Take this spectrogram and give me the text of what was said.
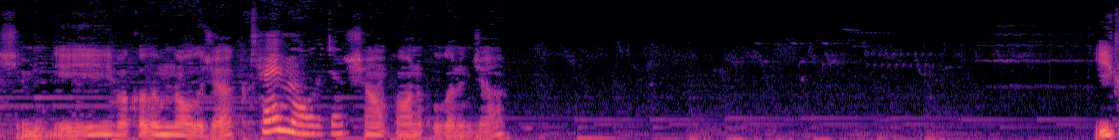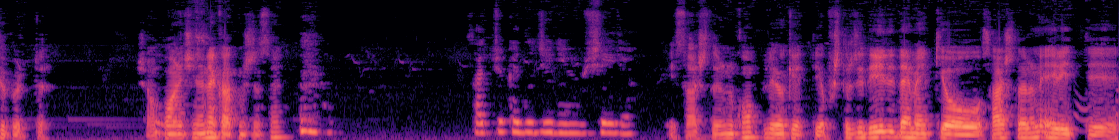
Şimdi bakalım ne olacak. Kel mi olacak? Şampuanı kullanınca. İyi köpürttü. Şampuan Evet. içine ne katmıştın sen? Saç yıkatıcı gibi bir şey ya. E saçlarını komple yok etti. Yapıştırıcı değildi demek ki o. Saçlarını Oh, eritti.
